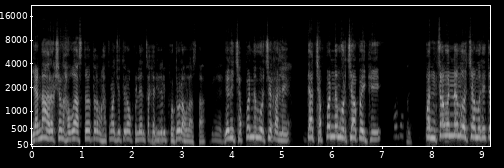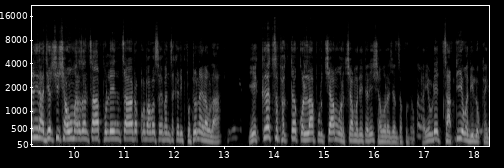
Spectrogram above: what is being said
यांना आरक्षण हवं असतं तर महात्मा ज्योतिराव फुलेंचा कधीतरी फोटो लावला असता. यांनी छप्पन्न मोर्चे काढले. त्या छप्पन्न मोर्चापैकी पंचावन्न मोर्चामध्ये त्यांनी राजर्षी शाहू महाराजांचा फुलेंचा डॉक्टर बाबासाहेबांचा कधी फोटो नाही लावला. एकच फक्त कोल्हापूरच्या मोर्चामध्ये त्यांनी शाहूराजांचा फोटो काढला. एवढे जातीयवादी लोक आहेत.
